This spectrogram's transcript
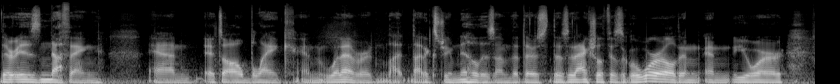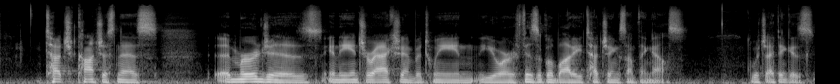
there is nothing and it's all blank and whatever, not, not extreme nihilism. That there's there's an actual physical world, and and your touch consciousness emerges in the interaction between your physical body touching something else, which I think is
